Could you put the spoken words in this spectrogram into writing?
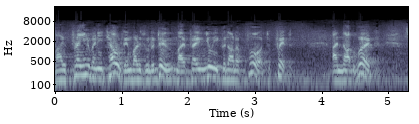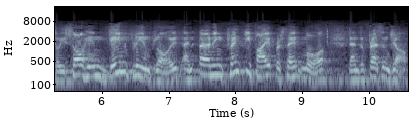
My friend, when he told him what he was going to do, my friend knew he could not afford to quit and not work. So he saw him gainfully employed and earning 25% more than the present job.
